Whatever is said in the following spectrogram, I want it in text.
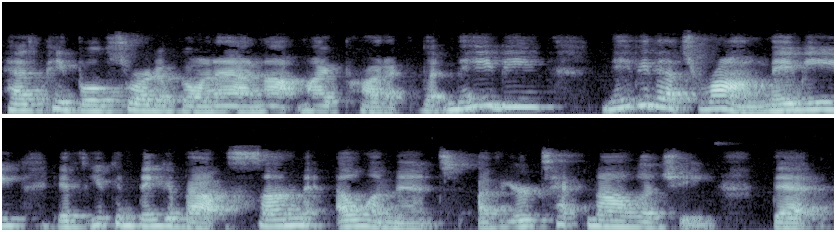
has people sort of going ah not my product but maybe maybe that's wrong. Maybe if you can think about some element of your technology that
